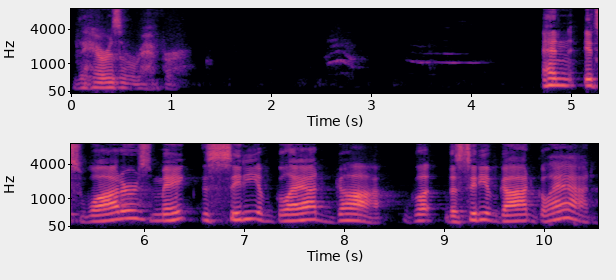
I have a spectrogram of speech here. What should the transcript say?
there is a river and its waters make the city of glad God, the city of God glad.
